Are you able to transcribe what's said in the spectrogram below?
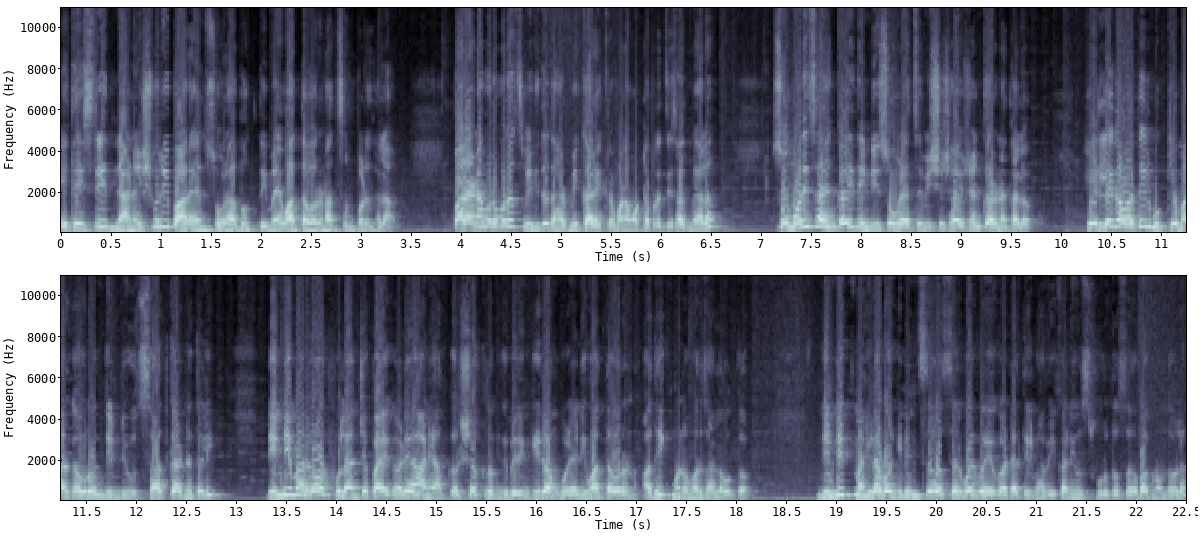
येथे श्री ज्ञानेश्वरी पारायण सोहळा भक्तिमय वातावरणात संपन्न झाला. पारायणाबरोबरच विविध धार्मिक कार्यक्रमांना मोठा प्रतिसाद मिळाला. सोमवारी सायंकाळी दिंडी सोहळ्याचं विशेष आयोजन करण्यात आलं. हेरले गावातील मुख्य मार्गावरून दिंडी उत्साहात काढण्यात आली. दिंडी मार्गावर फुलांच्या पायघड्या आणि आकर्षक रंगीबेरंगी रांगोळ्यांनी वातावरण अधिक मनोहर झालं होतं. दिंडीत महिला भगिनींसह सर्व वयोगटातील भाविकांनी उत्स्फूर्त सहभाग नोंदवला.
